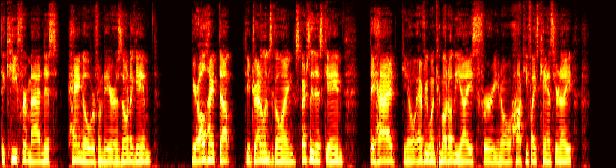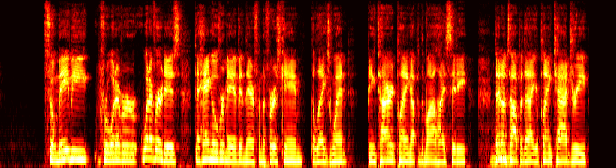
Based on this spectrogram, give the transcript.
the Kiefer Madness hangover from the Arizona game. You're all hyped up. The adrenaline's going, especially this game. They had, you know, everyone come out on the ice for, you know, hockey fights cancer night. So maybe for whatever whatever it is, the hangover may have been there from the first game. The legs went, being tired playing up in the Mile High City. Mm. Then on top of that, you're playing Kadri,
